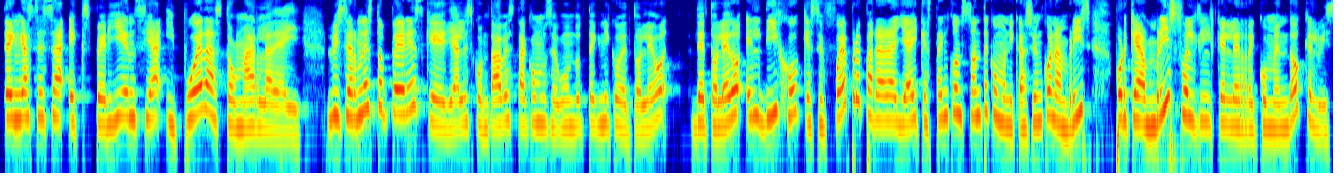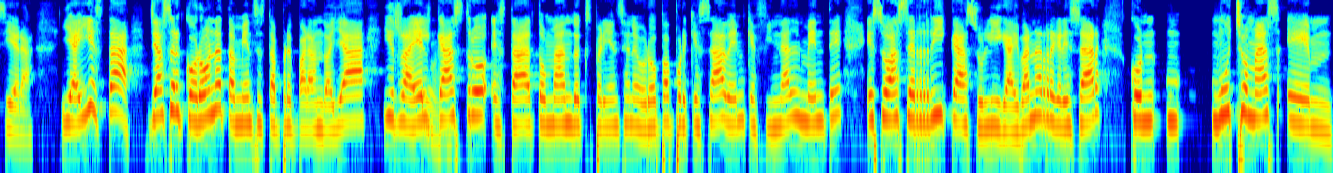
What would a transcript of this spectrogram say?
tengas esa experiencia y puedas tomarla de ahí. Luis Ernesto Pérez, que ya les contaba, está como segundo técnico de Toledo, de Toledo, él dijo que se fue a preparar allá y que está en constante comunicación con Ambriz, porque Ambriz fue el que le recomendó que lo hiciera. Y ahí está. Yasser Corona también se está preparando allá. Israel Castro está tomando experiencia en Europa porque saben que finalmente eso hace rica a su liga y van a regresar con mucho más. Em,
